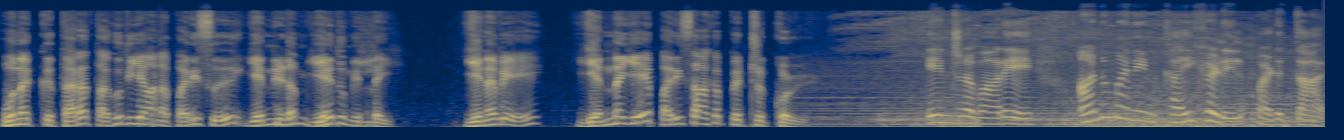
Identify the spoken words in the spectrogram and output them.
உனக்கு தர தகுதியான பரிசு என்னிடம் ஏதுமில்லை. எனவே என்னையே பரிசாகப் பெற்றுக்கொள். என்றவாறே அனுமனின் கைகளில் படுத்தார்.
